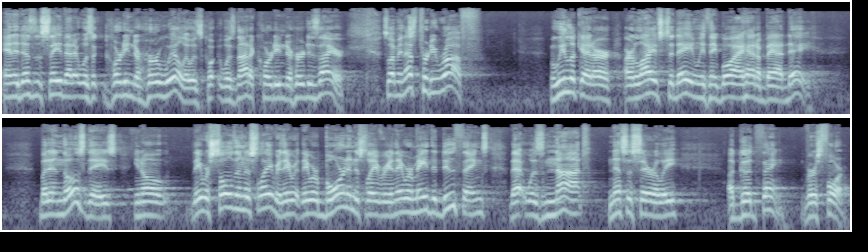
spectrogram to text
and it doesn't say that it was according to her will. It was, it was not according to her desire. So, I mean, that's pretty rough. We look at our, our lives today and we think, boy, I had a bad day. But in those days, you know, they were sold into slavery. They were, they were born into slavery and they were made to do things that was not necessarily a good thing. Verse 4.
